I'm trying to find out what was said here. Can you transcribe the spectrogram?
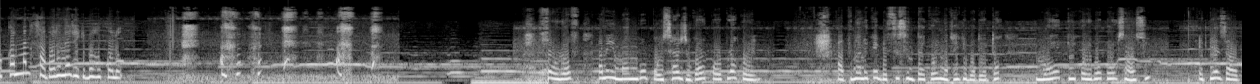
অকণমান সাৱধানে থাকিব সকলো। সৌৰভ আমি ইমানবোৰ পইচাৰ যোগাৰ ক'ৰ পৰা কৰিম? আপোনালোকে বেছি চিন্তা কৰি নাথাকিব দেউতা। মই কি কৰিব পাৰোঁ চাওঁচোন। এতিয়া যাওক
